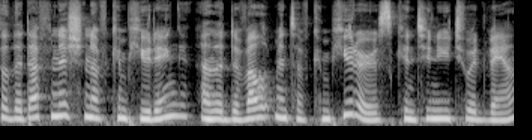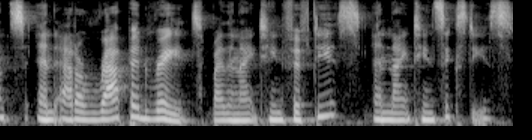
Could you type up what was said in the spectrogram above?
So, the definition of computing and the development of computers continue to advance and at a rapid rate by the 1950s and 1960s.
